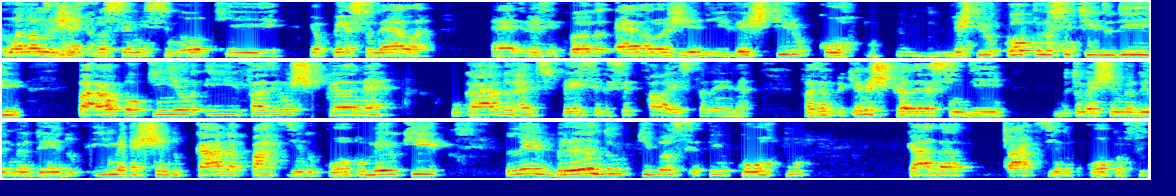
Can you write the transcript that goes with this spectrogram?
Uma analogia que você me ensinou que eu penso nela é, de vez em quando é a analogia de vestir o corpo. Uhum. Vestir o corpo no sentido de parar um pouquinho e fazer um scanner. O cara do Headspace, ele sempre fala isso também, né? Fazer um pequeno scanner assim de eu tô mexendo meu dedo, meu dedo, e mexendo cada partezinha do corpo, meio que lembrando que você tem o corpo, cada partezinha do corpo, eu fui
